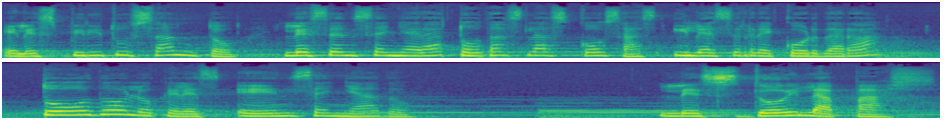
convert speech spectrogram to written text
El Espíritu Santo les enseñará todas las cosas y les recordará todo lo que les he enseñado. Les doy la paz,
